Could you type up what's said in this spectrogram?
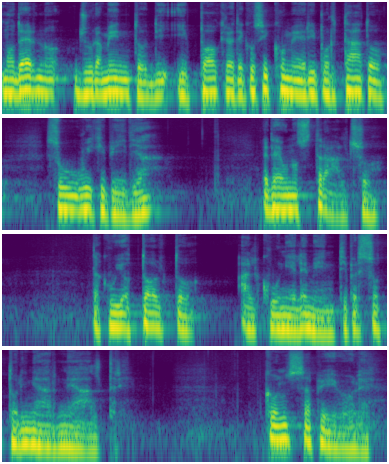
moderno giuramento di Ippocrate, così come riportato su Wikipedia, ed è uno stralcio da cui ho tolto alcuni elementi per sottolinearne altri. Consapevole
